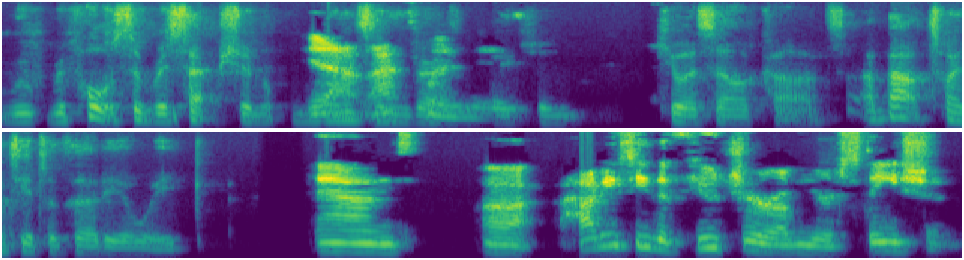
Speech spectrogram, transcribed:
re- reports of reception. Yeah, that's verification QSL cards, about 20 to 30 a week. And uh, how do you see the future of your station?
